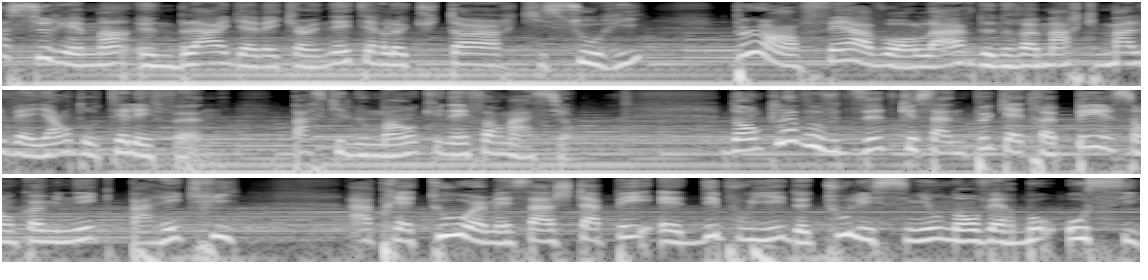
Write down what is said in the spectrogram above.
assurément une blague avec un interlocuteur qui sourit peut en fait avoir l'air d'une remarque malveillante au téléphone, parce qu'il nous manque une information. Donc là, vous vous dites que ça ne peut qu'être pire si on communique par écrit. Après tout, un message tapé est dépouillé de tous les signaux non verbaux aussi.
